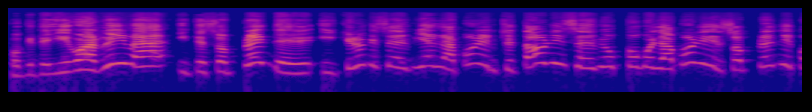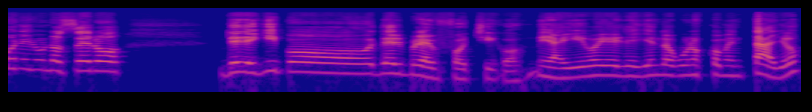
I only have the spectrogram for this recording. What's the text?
porque te llegó arriba y te sorprende. Y creo que se desvía en la pole. Entre y se desvió un poco en la pole y se sorprende y ponen 1-0 del equipo del Brentford, chicos. Mira, ahí voy leyendo algunos comentarios.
